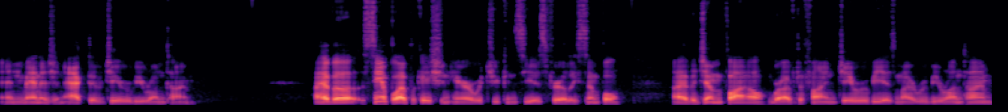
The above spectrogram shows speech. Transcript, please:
and manage an active JRuby runtime. I have a sample application here which you can see is fairly simple. I have a gem file where I've defined JRuby as my Ruby runtime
